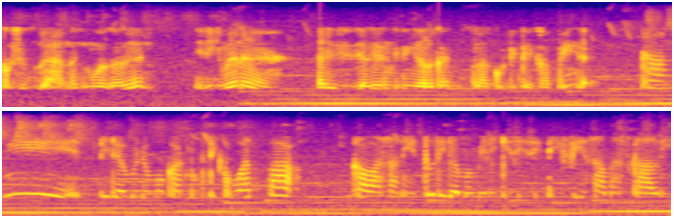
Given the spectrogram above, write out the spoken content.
Kusut banget muka kalian. Jadi gimana? Ada jejak yang ditinggalkan pelaku di TKP nggak? Kami tidak menemukan bukti kuat, Pak. Kawasan itu tidak memiliki CCTV sama sekali.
